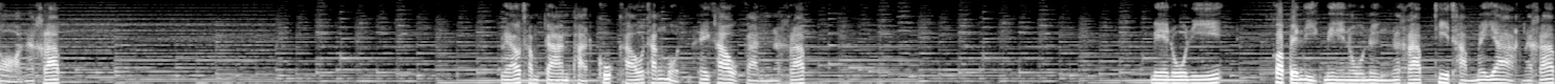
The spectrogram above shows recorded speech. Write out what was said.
ต่อนะครับ แล้วทำการผัดคลุกเคล้าทั้งหมดให้เข้ากันนะครับ เมนูนี้ ก็เป็นอีกเมนูหนึ่งนะครับที่ทำไม่ยากนะครับ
